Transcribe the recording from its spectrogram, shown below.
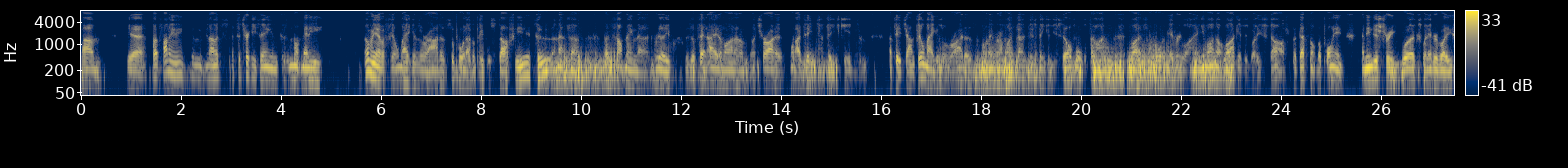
um yeah, but funny, you know, it's it's a tricky thing because not many, not many other filmmakers or artists support other people's stuff here too, and that's a, that's something that really is a pet hate of mine. And I try to when I teach, I teach kids and I teach young filmmakers or writers and whatever. I'm like, don't just think of yourself all the time. Like support everyone, and you might not like everybody's stuff, but that's not the point. An industry works when everybody's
